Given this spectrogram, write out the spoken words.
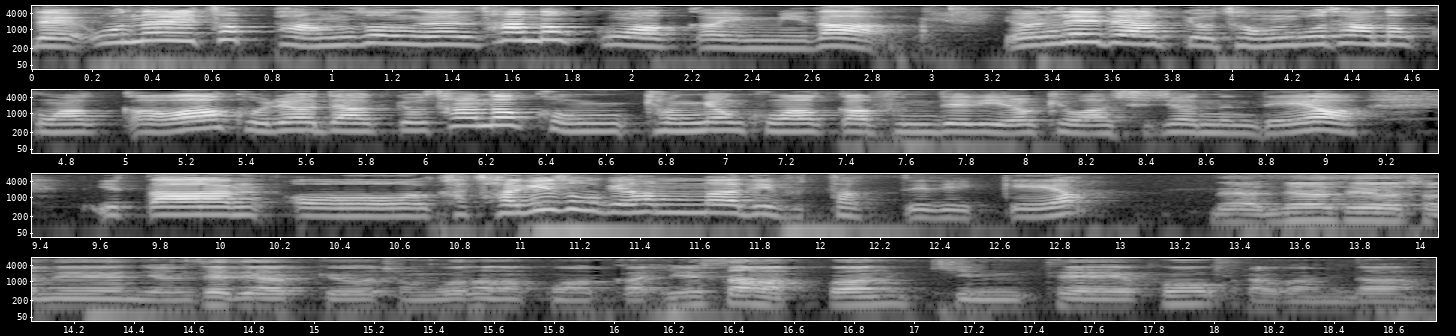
네, 오늘 첫 방송은 산업공학과입니다. 연세대학교 정보산업공학과와 고려대학교 산업경영공학과 분들이 이렇게 와주셨는데요. 일단 어, 가- 자기소개 한마디 부탁드릴게요. 네, 안녕하세요. 저는 연세대학교 정보산업공학과 13학번 김태호라고 합니다.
